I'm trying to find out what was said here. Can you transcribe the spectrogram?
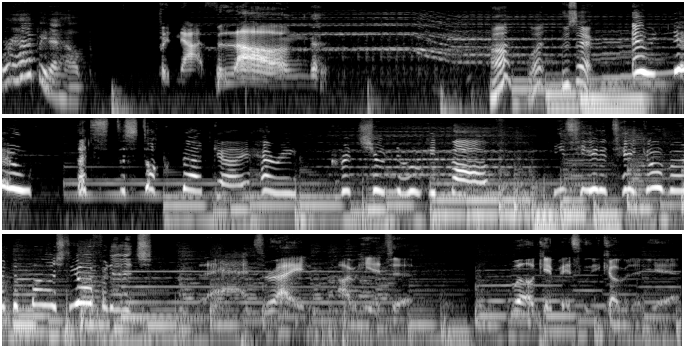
We're happy to help. But not for long. Huh? What? Who's there? Oh no! That's the stock bad guy, Harry Grinchunugan Mob. He's here to take over and demolish the orphanage. That's right. I'm here to. Well, okay, basically coming in, yeah.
